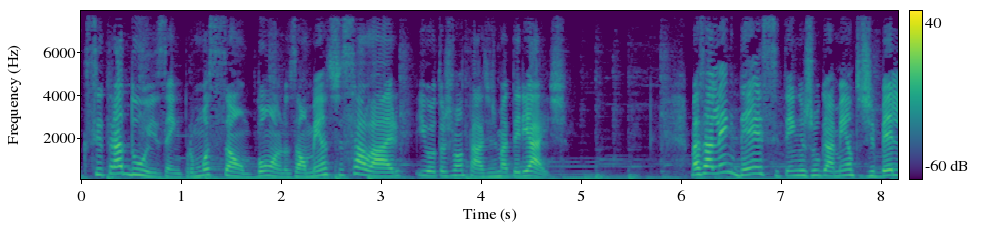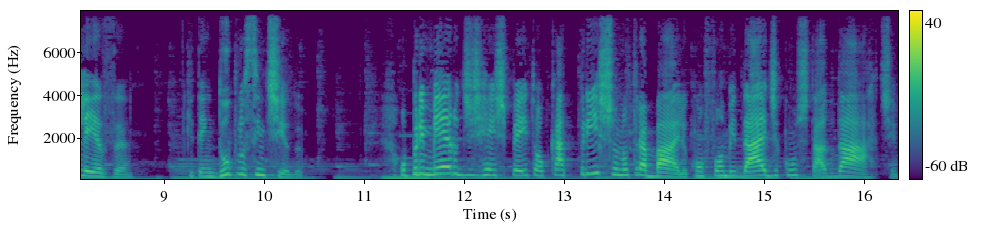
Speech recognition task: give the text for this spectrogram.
que se traduz em promoção, bônus, aumentos de salário e outras vantagens materiais. Mas além desse, tem o julgamento de beleza, que tem duplo sentido. O primeiro diz respeito ao capricho no trabalho, conformidade com o estado da arte.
